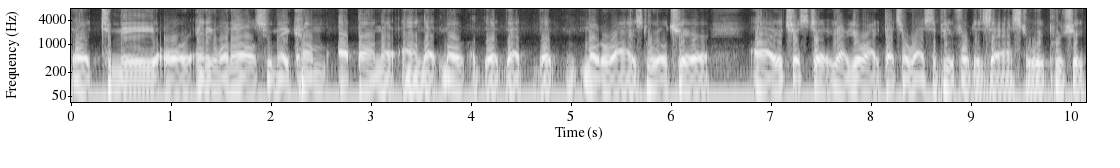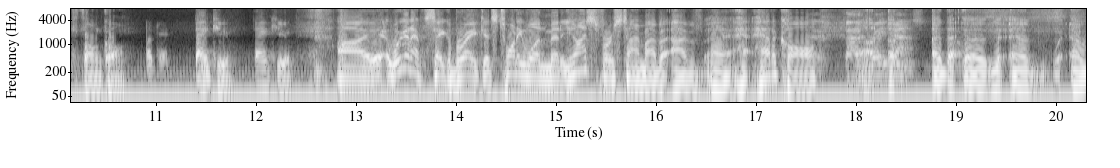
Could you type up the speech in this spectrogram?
uh, to me or anyone else who may come up on that on that mo that, that that motorized wheelchair, uh, it's just a, yeah. You're right. That's a recipe for disaster. We appreciate the phone call. Okay. Thank you. Thank you. Uh, we're going to have to take a break. It's 21 minutes. You know, that's the first time I've, I've uh, had a call. Uh, Ray Johnson. Uh, uh, uh,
